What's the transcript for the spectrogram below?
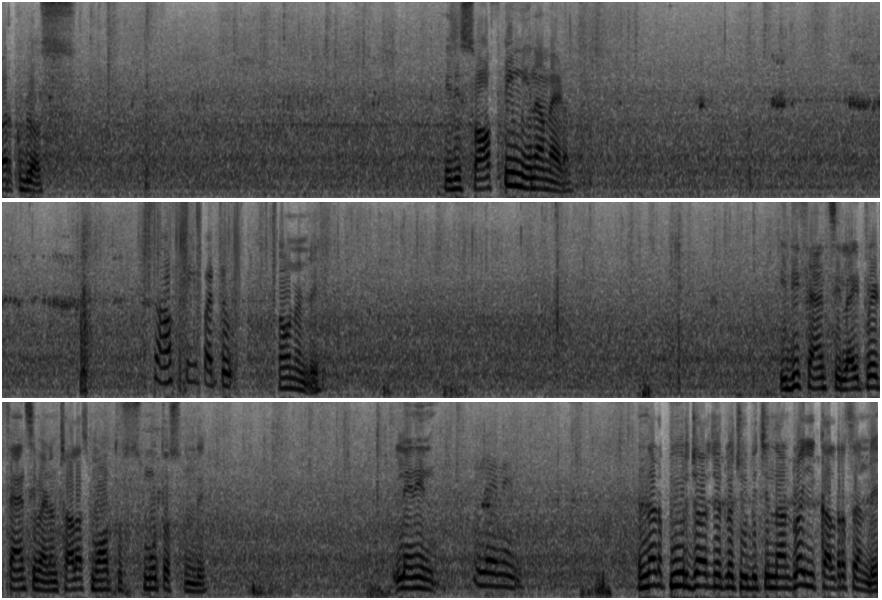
వర్క్ బ్లౌజ్ ఇది సాఫ్టీ మీనా మేడం సాఫ్ట్ పట్టు. అవునండి. ఇది fancy light weight fancy madam చాలా స్మూత్ స్మూత్ వస్తుంది. లెనిన్ లెనిన్ ఇందాక ప్యూర్ జార్జెట్లో చూపించిన దాంట్లో ఈ కలర్స్ అండి.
